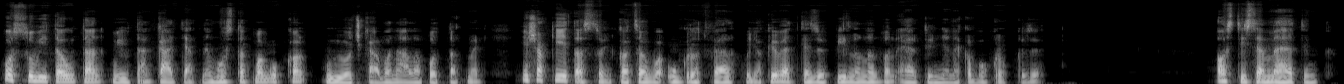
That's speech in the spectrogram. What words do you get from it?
Hosszú vita után, miután kártyát nem hoztak magukkal, újócskában állapodtak meg, és a két asszony kacagva ugrott fel, hogy a következő pillanatban eltűnjenek a bokrok között. Azt hiszem, mehetünk,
